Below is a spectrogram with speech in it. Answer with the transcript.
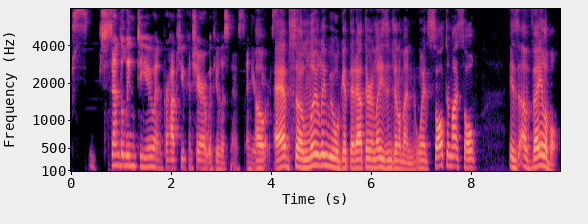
send the link to you and perhaps you can share it with your listeners and your oh, viewers. absolutely. We will get that out there. And ladies and gentlemen, when Salt in My Soul is available,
